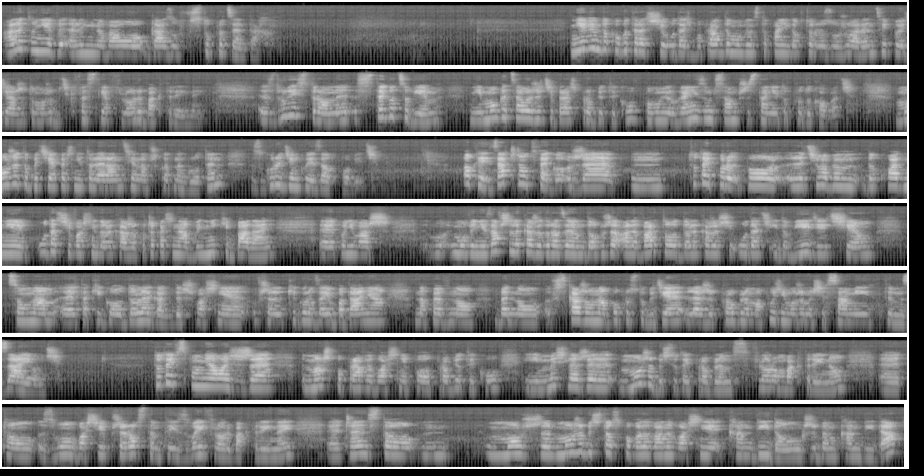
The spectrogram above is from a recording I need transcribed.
ale to nie wyeliminowało gazów w 100%. Nie wiem do kogo teraz się udać, bo prawdę mówiąc to pani doktor rozłożyła ręce i powiedziała, że to może być kwestia flory bakteryjnej. Z drugiej strony, z tego co wiem, nie mogę całe życie brać probiotyków, bo mój organizm sam przestanie to produkować. Może to być jakaś nietolerancja na przykład na gluten. Z góry dziękuję za odpowiedź. Ok, zacznę od tego, że mm, tutaj poleciłabym dokładnie udać się właśnie do lekarza, poczekać na wyniki badań, e, ponieważ mówię, nie zawsze lekarze doradzają dobrze, ale warto do lekarza się udać i dowiedzieć się, co nam e, takiego dolega, gdyż właśnie wszelkiego rodzaju badania na pewno będą, wskażą nam po prostu, gdzie leży problem, a później możemy się sami tym zająć. Tutaj wspomniałaś, że masz poprawę właśnie po probiotyku i myślę, że może być tutaj problem z florą bakteryjną, e, tą złą właściwie przerostem tej złej flory bakteryjnej. E, Często mm, może, może być to spowodowane właśnie candidą, grzybem candida.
